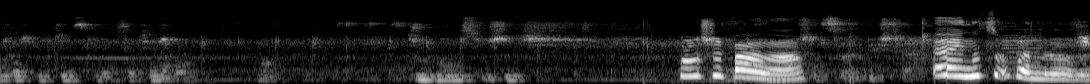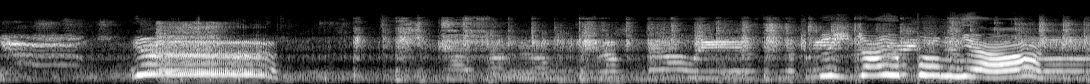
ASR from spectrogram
Łukasz Wilczyński napisał książkę? Trudno mi słyszeć. Proszę pana. Ej, no co pan robi? Wjeżdżają po mnie!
